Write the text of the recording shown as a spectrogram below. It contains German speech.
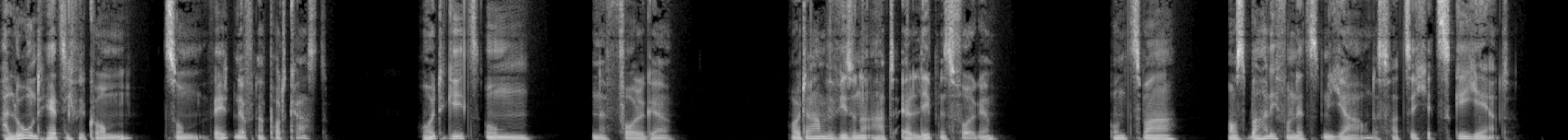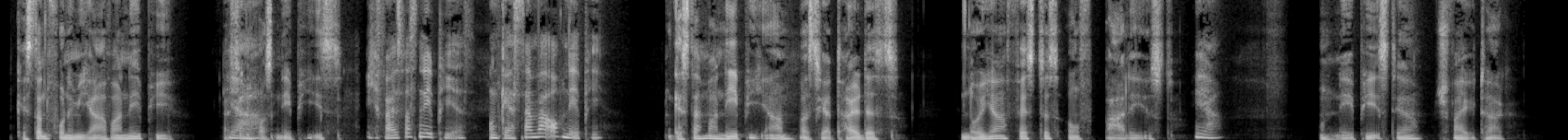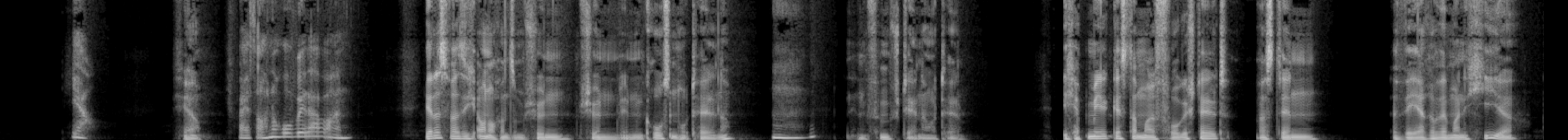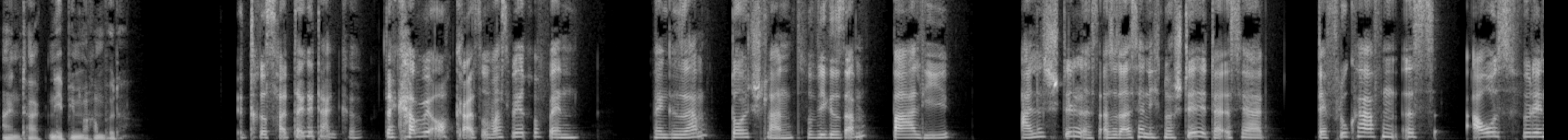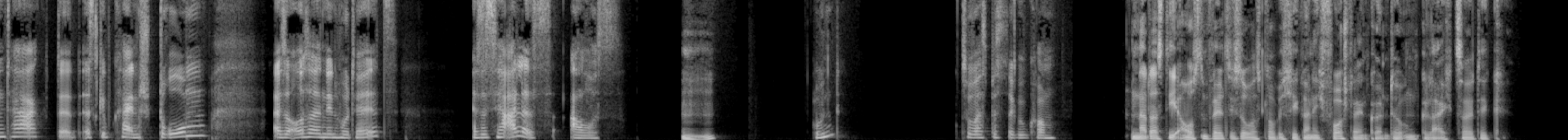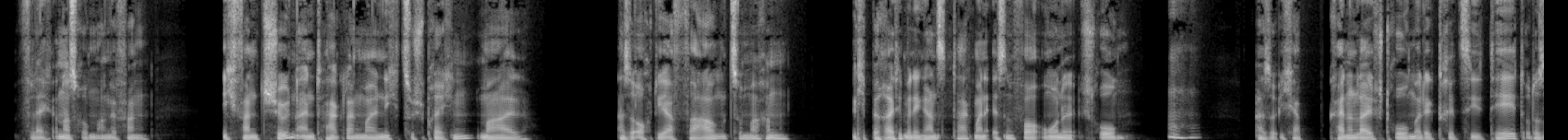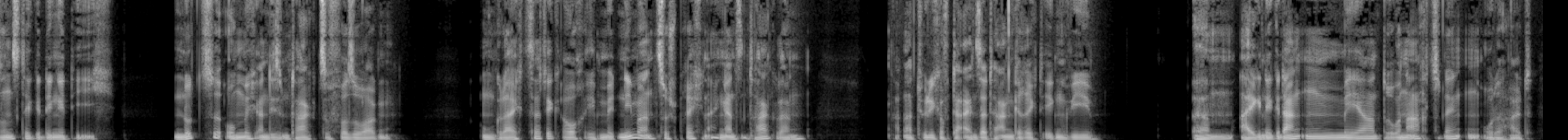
Hallo und herzlich willkommen zum Weltenöffner Podcast. Heute geht es um eine Folge. Heute haben wir wie so eine Art Erlebnisfolge. Und zwar aus Bali von letztem Jahr. Und das hat sich jetzt gejährt. Gestern vor einem Jahr war Nepi. Weißt Ja. du noch, was Nepi ist? Ich weiß, was Nepi ist. Und gestern war auch Nepi. Gestern war Nepi, ja, was ja Teil des Neujahrfestes auf Bali ist. Ja. Und Nepi ist der Schweigetag. Ja. Ja. Ich weiß auch noch, wo wir da waren. Ja, das weiß ich auch noch in so einem schönen, schönen, in einem großen Hotel, ne? Mhm. In einem Fünf-Sterne-Hotel. Ich habe mir gestern mal vorgestellt, was denn wäre, wenn man hier einen Tag Nepi machen würde. Interessanter Gedanke. Da kam mir auch gerade so, was wäre, wenn, wenn gesamt Deutschland sowie gesamt Bali alles still ist. Also da ist ja nicht nur still, da ist ja, der Flughafen ist aus für den Tag, es gibt keinen Strom, also außer in den Hotels. Es ist ja alles aus. Mhm. Und? Zu was bist du gekommen? Na, dass die Außenwelt sich sowas, glaube ich, hier gar nicht vorstellen könnte und gleichzeitig vielleicht andersrum angefangen. Ich fand schön, einen Tag lang mal nicht zu sprechen, mal, also auch die Erfahrung zu machen, ich bereite mir den ganzen Tag mein Essen vor ohne Strom. Mhm. Also ich habe keinerlei Strom, Elektrizität oder sonstige Dinge, die ich nutze, um mich an diesem Tag zu versorgen. Und gleichzeitig auch eben mit niemandem zu sprechen, einen ganzen Tag lang, hat natürlich auf der einen Seite angeregt, irgendwie ähm, eigene Gedanken mehr drüber nachzudenken oder halt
